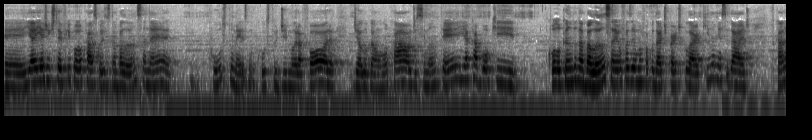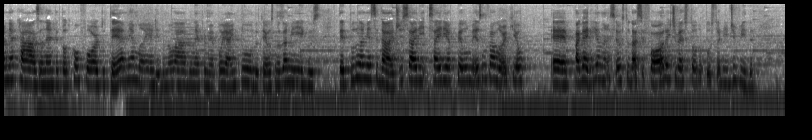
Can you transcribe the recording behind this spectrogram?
É, e aí a gente teve que colocar as coisas na balança, né? Custo mesmo, custo de morar fora, de alugar um local, de se manter, e acabou que colocando na balança eu fazer uma faculdade particular aqui na minha cidade, ficar na minha casa, né, ter todo conforto, ter a minha mãe ali do meu lado, né, para me apoiar em tudo, ter os meus amigos, ter tudo na minha cidade, e sairia pelo mesmo valor que eu é, pagaria, né, se eu estudasse fora e tivesse todo o custo ali de vida.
